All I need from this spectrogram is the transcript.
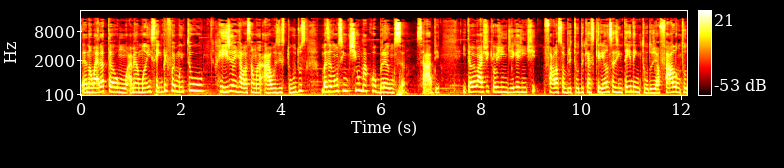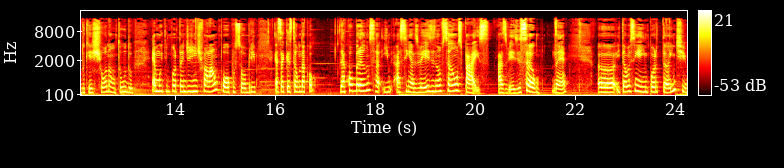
né? Não era tão. A minha mãe sempre foi muito rígida em relação a, aos estudos, mas eu não sentia uma cobrança, sabe? Então eu acho que hoje em dia que a gente fala sobre tudo, que as crianças entendem tudo, já falam tudo, questionam tudo, é muito importante a gente falar um pouco sobre essa questão da, co da cobrança. E assim, às vezes não são os pais, às vezes são, né? Uh, então, assim, é importante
